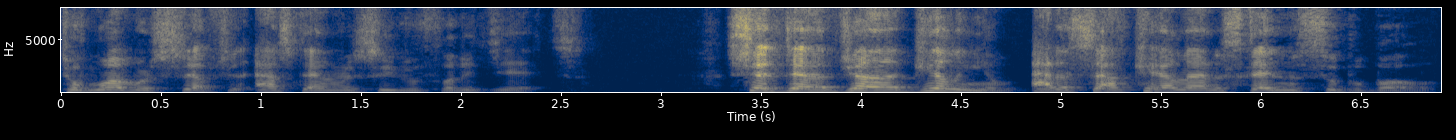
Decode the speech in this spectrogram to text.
to one reception, outstanding receiver for the Jets. Shut down John Gilliam out of South Carolina State in the Super Bowl.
